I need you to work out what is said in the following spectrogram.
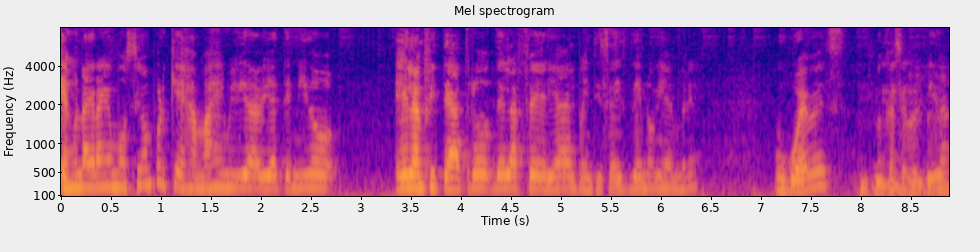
es una gran emoción porque jamás en mi vida había tenido el anfiteatro de la feria el 26 de noviembre, un jueves, nunca se me olvida.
